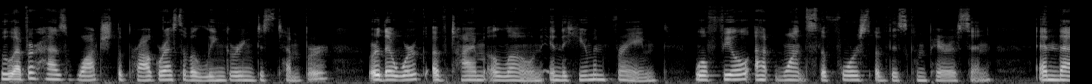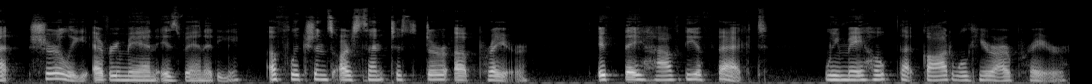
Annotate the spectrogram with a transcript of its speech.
Whoever has watched the progress of a lingering distemper, or the work of time alone in the human frame, will feel at once the force of this comparison, and that surely every man is vanity. Afflictions are sent to stir up prayer. If they have the effect, we may hope that God will hear our prayer.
